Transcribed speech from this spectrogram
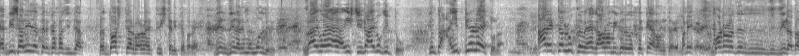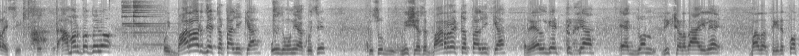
এ বিচারি জাতের একটা প্যাসেঞ্জার দশটা আর বারোটা ত্রিশটা নিতে পারে। জিরানি মন্দির। যাইব স্টেশন আইব কিন্তু। কিন্তু ট্রেনে আইতো না। আর একটা লোক নেবে হ্যাঁ গাওরামি করে যাচ্ছে টেয়ার নিতে মানে ঘটনা যে জিরা তারাইছে তা আমার কথা হলো ওই বাড়ার যে একটা তালিকা, ওই যে উনি কইছে, কিছু বিষয় আছে। বাড়ার একটা তালিকা, রেলগেট থেকে একজন রিক্সাটা আইলে বাজার থেকে এটা কত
